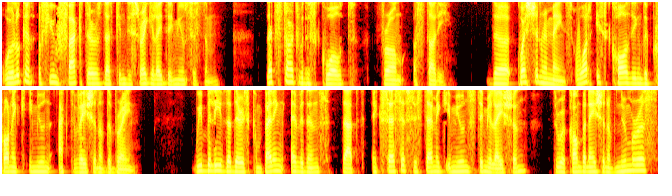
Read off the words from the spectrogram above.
we'll look at a few factors that can dysregulate the immune system. Let's start with this quote from a study. The question remains what is causing the chronic immune activation of the brain? We believe that there is compelling evidence that excessive systemic immune stimulation through a combination of numerous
